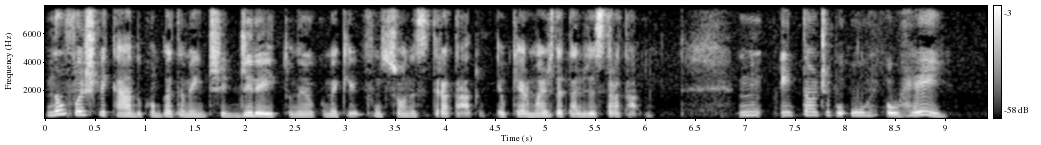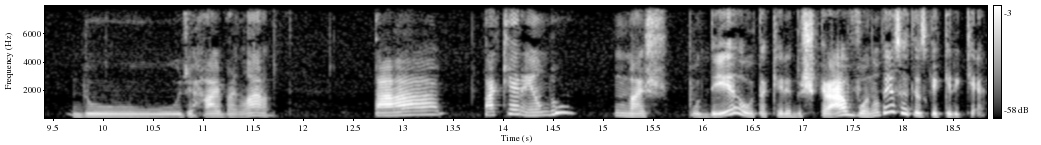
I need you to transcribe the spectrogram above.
Não foi explicado completamente direito, né? Como é que funciona esse tratado. Eu quero mais detalhes desse tratado. Hum, então, tipo, o, o rei do de Hybern lá tá tá querendo mais poder ou tá querendo escravo, eu não tenho certeza o que, que ele quer.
